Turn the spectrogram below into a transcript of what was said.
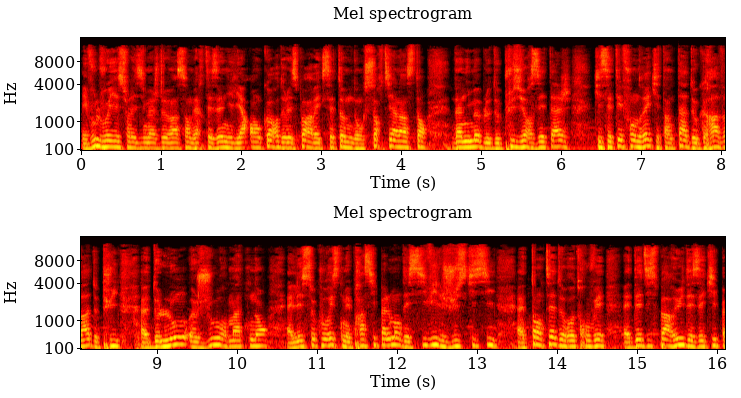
Et vous le voyez sur les images de Vincent Berthezen, il y a encore de l'espoir cet homme donc sorti à l'instant d'un immeuble de plusieurs étages qui s'est effondré, qui est un tas de gravats depuis euh, de longs jours maintenant. Les secouristes, mais principalement des civils jusqu'ici, tentaient de retrouver des disparus. Des équipes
